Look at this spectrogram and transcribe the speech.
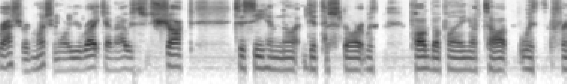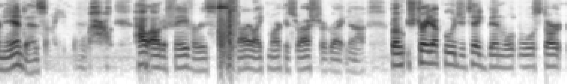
Rashford much more. You're right, Kevin. I was shocked to see him not get to start with Pogba playing up top with Fernandes. I mean, how how out of favor is a guy like Marcus Rashford right now? But straight up, who would you take, Ben? We'll we'll start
